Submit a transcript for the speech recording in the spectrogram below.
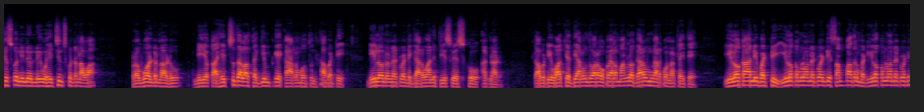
చేసుకొని నిన్ను నువ్వు హెచ్చించుకుంటున్నావా? ప్రభు అంటున్నాడు నీ యొక్క హెచ్చుదల తగ్గింపుకే కారణమవుతుంది కాబట్టి నీలో ఉన్నటువంటి గర్వాన్ని తీసివేసుకో అన్నాడు. కాబట్టి వాక్య ధ్యానం ద్వారా ఒకవేళ మనలో గర్వం కనుక ఉన్నట్లయితే ఈ లోకాన్ని బట్టి ఈ లోకంలో ఉన్నటువంటి సంపాదన బట్టి ఈ లోకంలో ఉన్నటువంటి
